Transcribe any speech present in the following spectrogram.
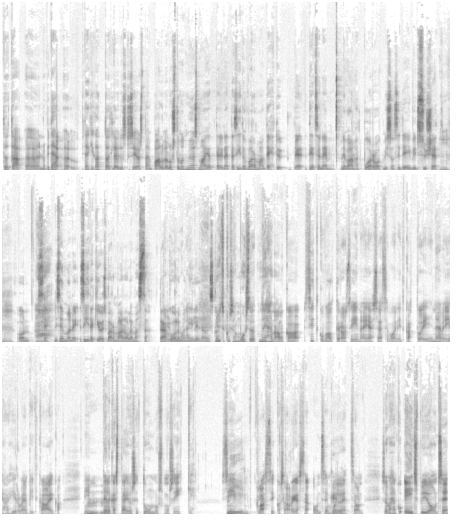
Tota, no pitää, pitääkin katsoa, että löytyisikö se jostain palvelusta, mutta myös mä ajattelin, että siitä on varmaan tehty, tiedätkö ne, ne vanhat puoroot, missä on se David Suchet, mm-hmm. on se, niin semmoinen, siitäkin olisi varmaan olemassa tämä kuolema niille, olisiko? Nyt kun sä muistat, että nehän alkaa, sit kun Walter on siinä iässä, että se voi niitä katsoa, ei enää ihan hirveän pitkä aika, niin mm-hmm. pelkästään jo se tunnusmusiikki siinä niin. klassikkosarjassa on semmoinen, Kyllä. että se on, se on vähän kuin HBO on se,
